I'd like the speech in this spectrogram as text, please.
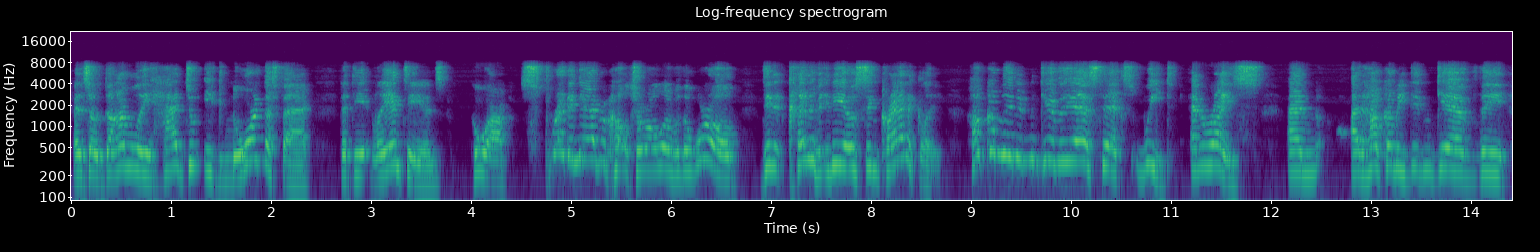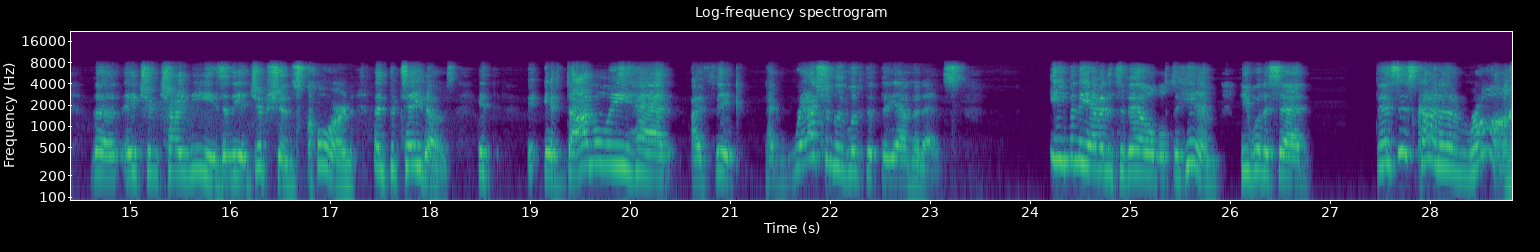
And so Donnelly had to ignore the fact that the Atlanteans, who are spreading agriculture all over the world, did it kind of idiosyncratically. How come they didn't give the Aztecs wheat and rice? And and how come he didn't give the the ancient Chinese and the Egyptians corn and potatoes? It if Donnelly had, I think, had rationally looked at the evidence, even the evidence available to him, he would have said, This is kind of wrong.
